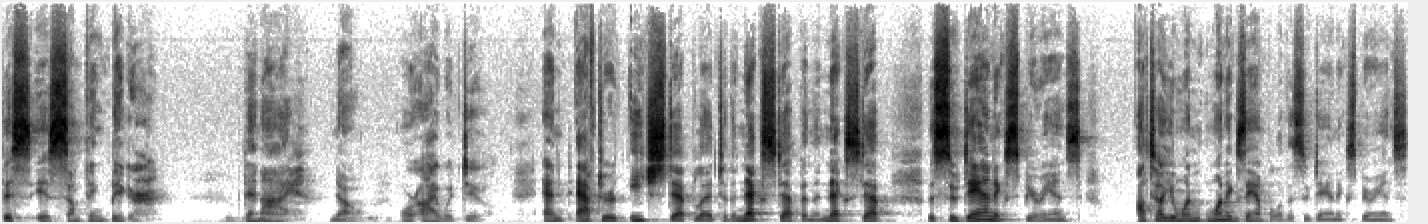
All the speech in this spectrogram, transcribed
this is something bigger than I know or I would do. And after each step led to the next step and the next step, the Sudan experience I'll tell you one, one example of the Sudan experience.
